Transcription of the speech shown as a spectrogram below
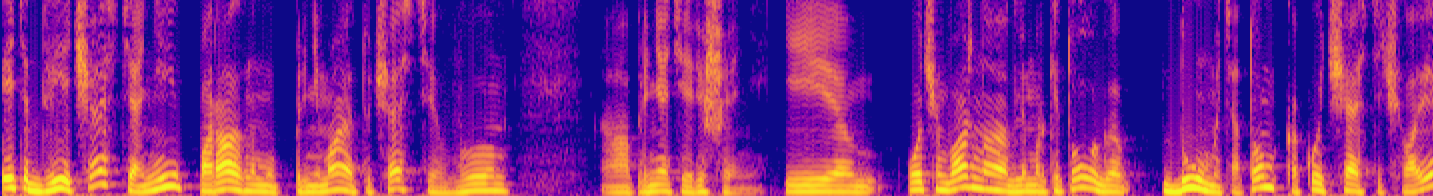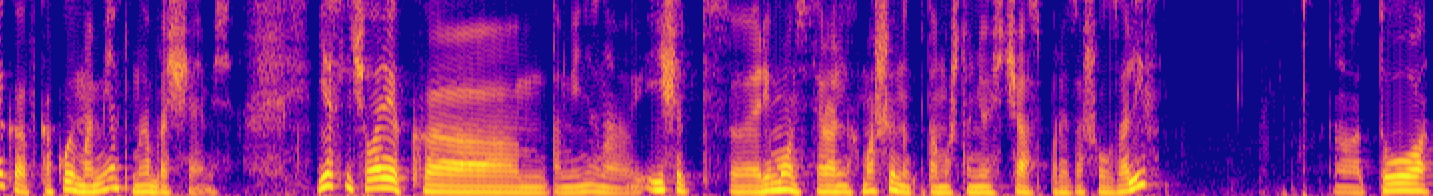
эти две части, они по-разному принимают участие в э, принятии решений. И очень важно для маркетолога думать о том, к какой части человека в какой момент мы обращаемся. Если человек, там, я не знаю, ищет э, ремонт стиральных машинок, потому что у него сейчас произошел залив, э, то,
